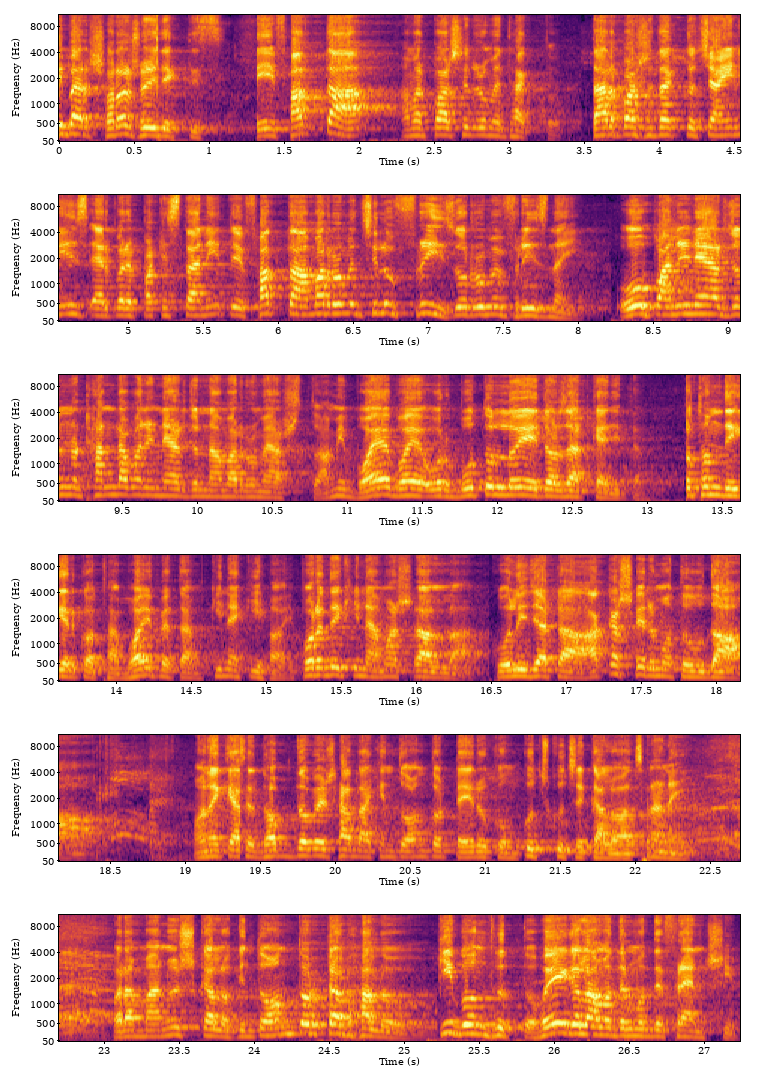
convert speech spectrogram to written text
এবার সরাসরি দেখতেছি। এই ফাত্তা আমার পাশের রুমে থাকতো। তার পাশে থাকতো চাইনিজ, এরপরে পাকিস্তানি। তো এই ফাত্তা আমার রুমে ছিল ফ্রিজ, ওর রুমে ফ্রিজ নাই। ও পানি নেওয়ার জন্য, ঠান্ডা পানি নেওয়ার জন্য আমার রুমে আসতো। আমি ভয়ে ভয়ে ওর বোতল লয়ে দরজা আটকায় দিতাম। প্রথম দিকের কথা, ভয় পেতাম কি না কি হয়। পরে দেখি না, মাশাআল্লাহ, কলিজাটা আকাশের মতো উদার। অনেকে আছে ধবধবে সাদা, কিন্তু অন্তরটা এরকম কুচকুচে কালো, আছে না নাই? ওরা মানুষ কালো, কিন্তু অন্তরটা ভালো। কি বন্ধুত্ব? হয়ে গেল আমাদের মধ্যে ফ্রেন্ডশিপ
